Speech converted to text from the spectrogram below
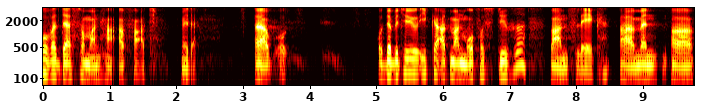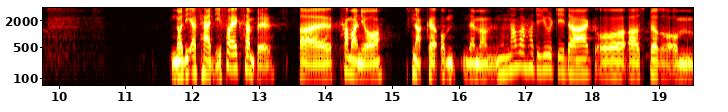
over det som man har erfart med det. Og, og det betyr jo ikke at man må forstyrre barns lek. Uh, men når de er ferdige, f.eks., kan man jo snakke om det man, Hva har du gjort i dag? Og spørre om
